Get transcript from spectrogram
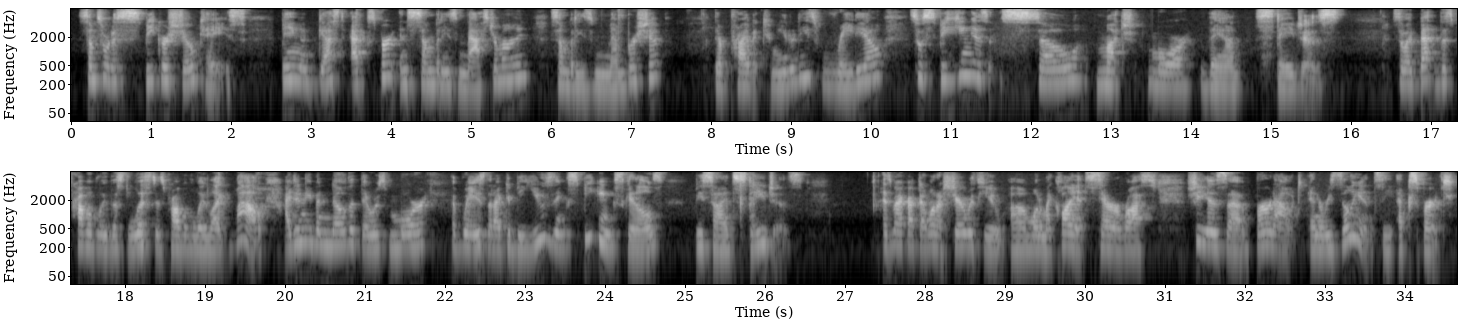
some sort of speaker showcase, being a guest expert in somebody's mastermind, somebody's membership, their private communities, radio. So, speaking is so much more than stages. So, I bet this probably, this list is probably like, wow, I didn't even know that there was more ways that I could be using speaking skills besides stages. As a matter of fact, I want to share with you um, one of my clients, Sarah Ross. She is a burnout and a resiliency expert.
